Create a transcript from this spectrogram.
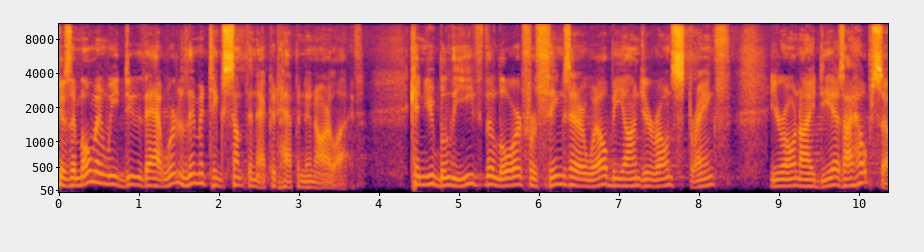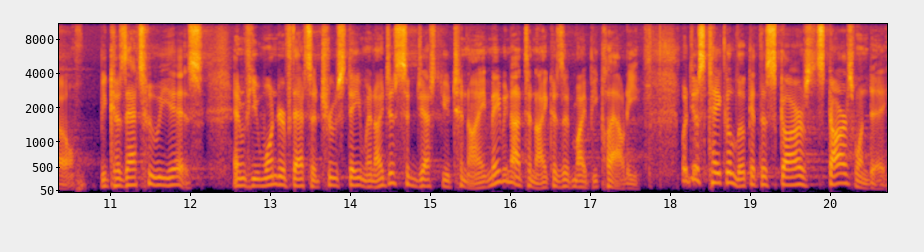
Because the moment we do that, we're limiting something that could happen in our life. Can you believe the Lord for things that are well beyond your own strength, your own ideas? I hope so, because that's who He is. And if you wonder if that's a true statement, I just suggest you tonight, maybe not tonight because it might be cloudy, but just take a look at the stars, stars one day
